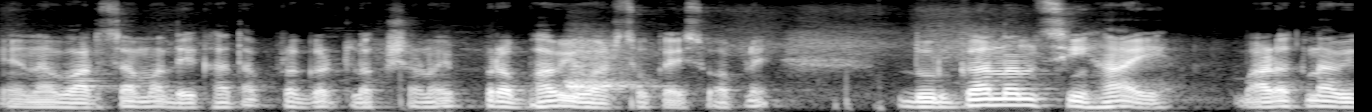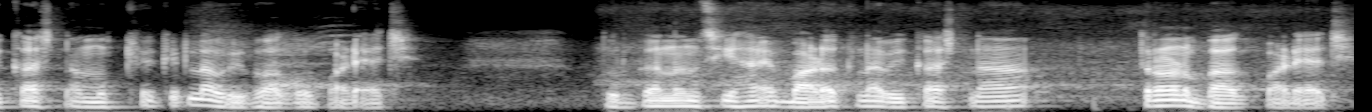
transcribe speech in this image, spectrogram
એના વારસામાં દેખાતા પ્રગટ લક્ષણો એ પ્રભાવી વારસો કહીશું આપણે. દુર્ગાનંદ સિંહાએ બાળકના વિકાસના મુખ્ય કેટલા વિભાગો પાડ્યા છે? દુર્ગાનંદ સિંહાએ બાળકના વિકાસના ત્રણ ભાગ પાડ્યા છે.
